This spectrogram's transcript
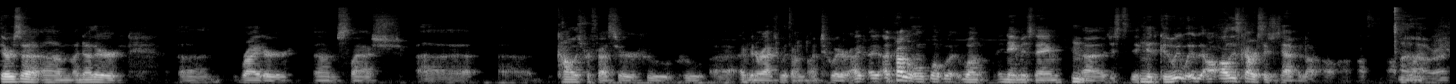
There's a um, another uh, writer um, slash uh, uh, college professor who who uh, I've interacted with on, on Twitter. I, I, I probably won't, won't, won't name his name Hmm. uh, just because we, we all these conversations happen off, off, off, All offline. right.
